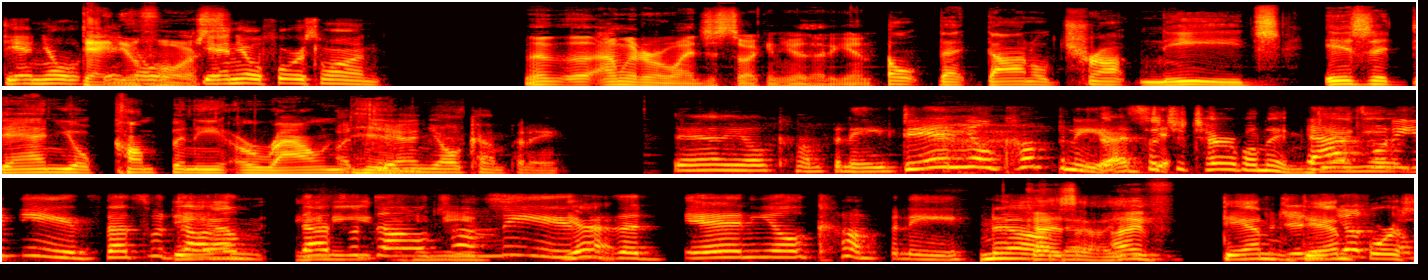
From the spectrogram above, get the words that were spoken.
Daniel, Daniel Force. Daniel Force One. Uh, I'm gonna rewind just so I can hear that again. Help that Donald Trump needs is a Daniel company around A him. Daniel Company. Daniel Company. Daniel Company. That's such a terrible name. That's Daniel, what he needs. That's what Dan- Donald. That's need- what Donald Trump needs- needs. yeah. Is a Daniel Company. No, Guys, no. I've- Dan Virginia Dan Force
